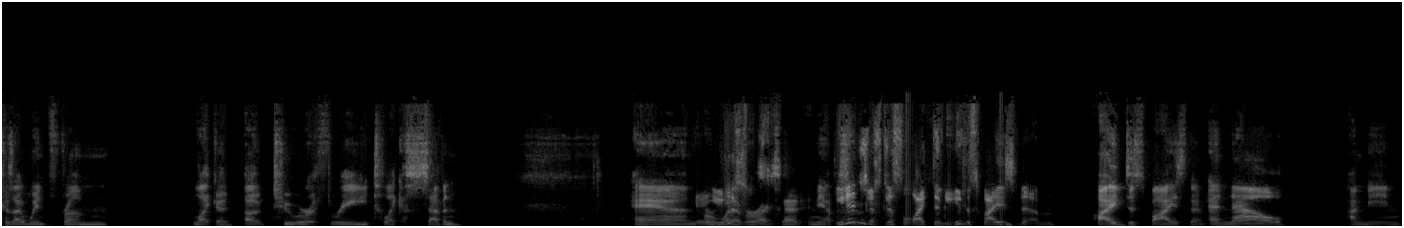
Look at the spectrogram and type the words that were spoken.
because i went from like a, a two or a three to like a seven and Yeah, or whatever just- i said in the episode you didn't just dislike them; you despised them. i despise them and now i mean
